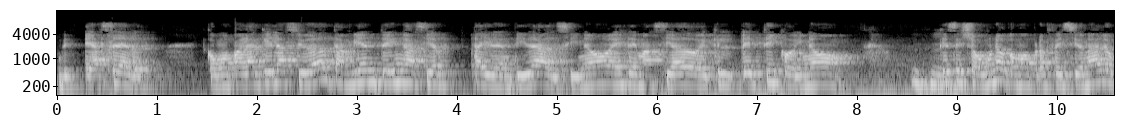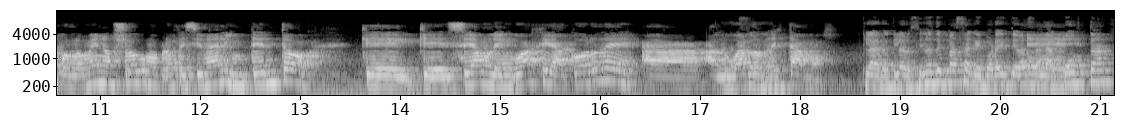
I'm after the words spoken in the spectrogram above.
de hacer, como para que la ciudad también tenga cierta identidad, si no es demasiado ecléctico y no qué sé yo, uno como profesional o por lo menos yo como profesional intento que, sea un lenguaje acorde al lugar donde estamos. Claro, claro. Si no te pasa que por ahí te vas a la eh. costa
